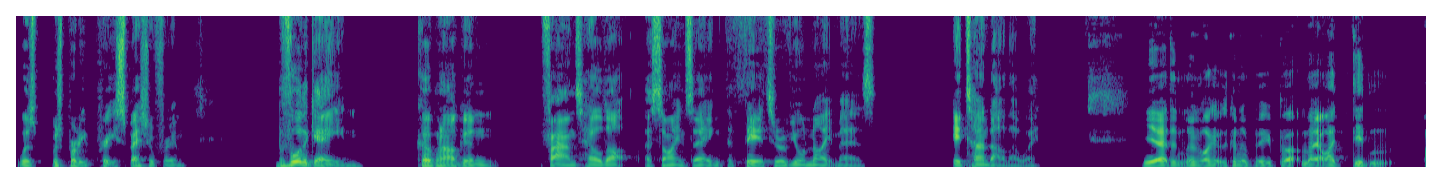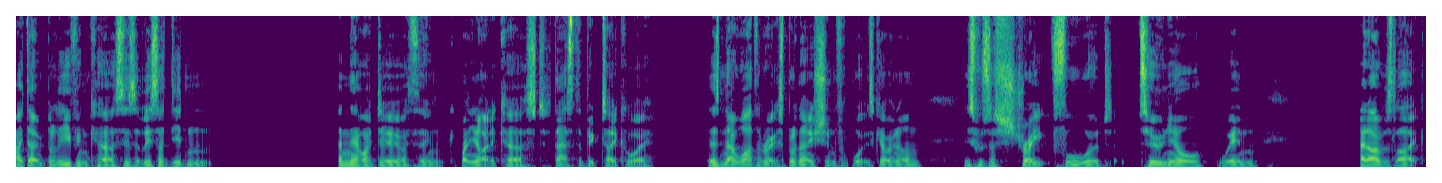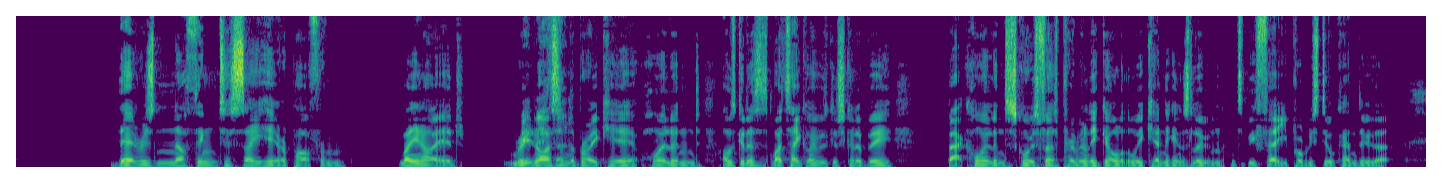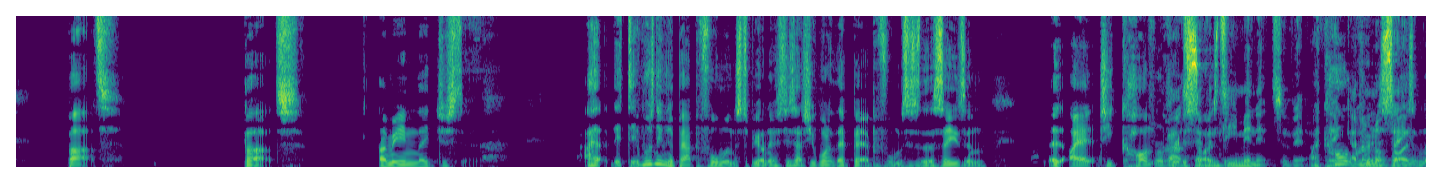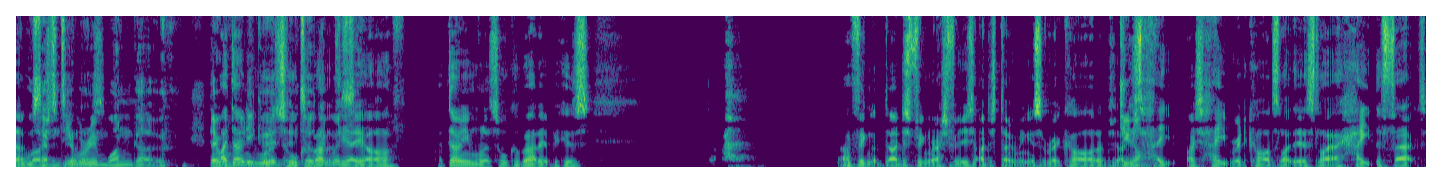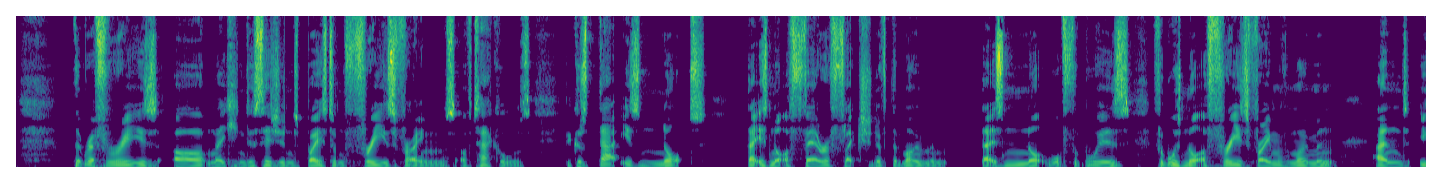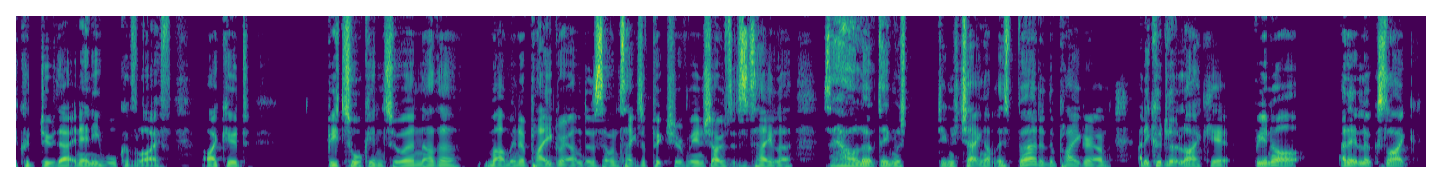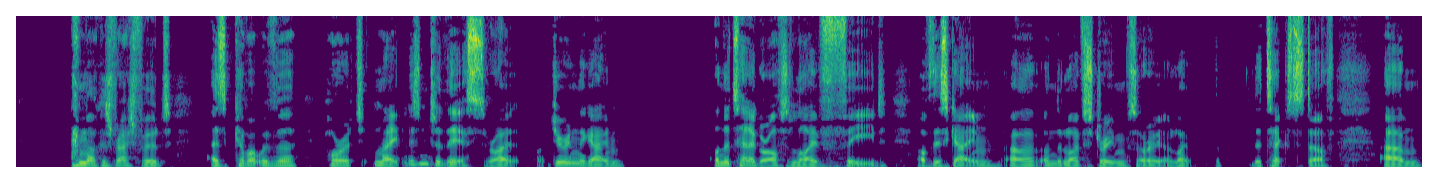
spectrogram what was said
was was probably pretty special for him. Before the game, Copenhagen fans held up a sign saying "the theatre of your nightmares." It turned out that way. Yeah, it didn't look like it was going to be, but mate, I didn't. I don't believe in curses. At least I didn't, and now I do. I think Man United cursed. That's the big takeaway. There's no other explanation for what is going on. This was a straightforward 2 0 win. And I was like, there is nothing to say here apart from Man United. Really nice on the break here. Højlund, I was going to, my takeaway was just going to be back Højlund to score his first Premier League goal at the weekend against Luton. And to be fair, you probably still can do that. But, but, I mean, they just, I, it, it, wasn't even a bad performance, to be honest. It's actually one of their better performances of the season. Uh, I actually can't for about seventy them. minutes of it. I, I think, and I'm not saying all much, seventy were in one go. I don't really even want to talk about the VAR. I don't even want to talk about it because I think I just think Rashford. I just don't think it's a red card. I just, I just hate. I just hate red cards like this. Like I hate the fact that referees are making decisions based on freeze frames of tackles because that is not that is not a fair reflection of the moment. That is not what football is. Football is not a freeze frame of a moment. And you could do that in any walk of life. I could be talking to another mum in a playground and someone takes a picture of me and shows it to Taylor, say, Oh, look, Dean was, Dean was chatting up this bird in the playground. And it could look like it, but you're not. And it looks like Marcus Rashford has come up with a horror. T- Mate, listen to this, right? During the game, on the Telegraph's live feed of this game, uh, on the live stream, sorry, uh, like the, the text stuff, um,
